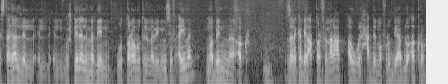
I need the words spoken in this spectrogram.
استغل ال- ال- المشكلة اللي ما بين والترابط اللي ما بين يوسف أيمن وما بين أكرم. زلاكا بيلعب طرف ملعب أول حد المفروض بيقابله أكرم.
